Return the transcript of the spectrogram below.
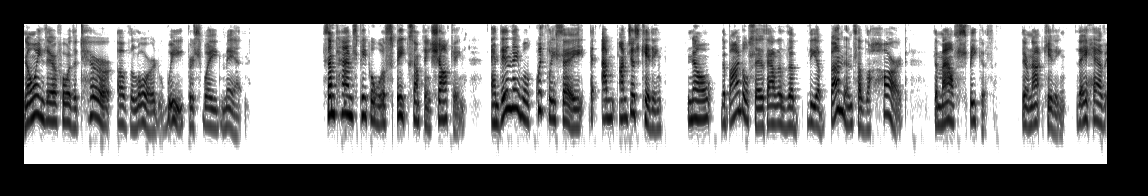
Knowing therefore the terror of the Lord, we persuade men. Sometimes people will speak something shocking, and then they will quickly say, I'm, I'm just kidding. No, the Bible says, out of the, the abundance of the heart, the mouth speaketh. They're not kidding. They have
